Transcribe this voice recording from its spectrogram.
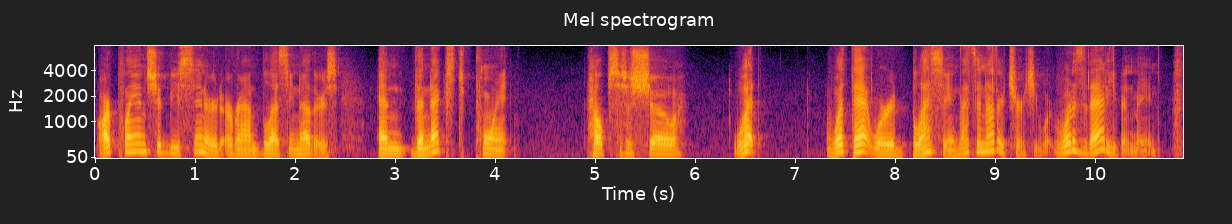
our plan should be centered around blessing others and the next point helps us show what, what that word blessing, that's another churchy word. What does that even mean?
